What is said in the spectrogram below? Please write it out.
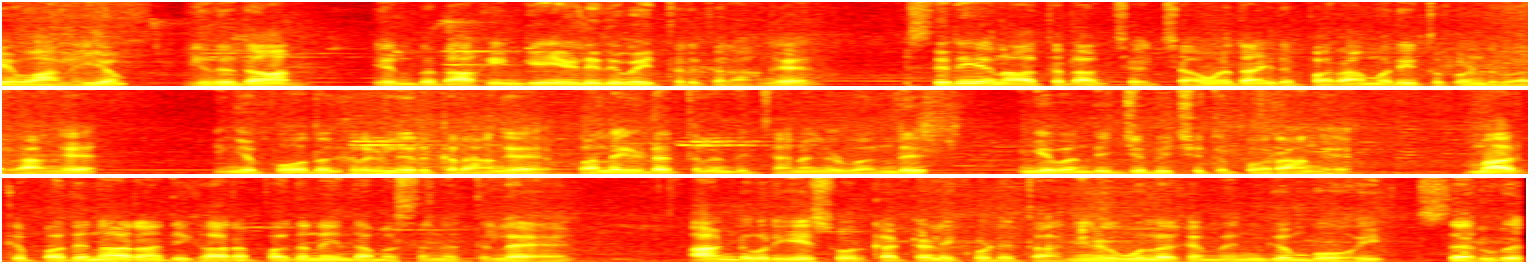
தேவாலயம் இதுதான் என்பதாக இங்கேயும் எழுதி வைத்திருக்கிறாங்க. சிரியன் ஆர்த்தடாக்ஸ் சர்ச் அவங்க தான் இதை பராமரித்து கொண்டு வர்றாங்க. இங்கே போதகர்கள் இருக்கிறாங்க. பல இடத்துலேருந்து ஜனங்கள் வந்து இங்கே வந்து ஜெபிச்சுட்டு போகிறாங்க மார்க் பதினாறாம் அதிகாரம் பதினைந்தாம் வசனத்தில் ஆண்டவர் இயேசு ஒரு கட்டளை கொடுத்தார். நீங்கள் உலகம் எங்கும் போய் சர்வ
